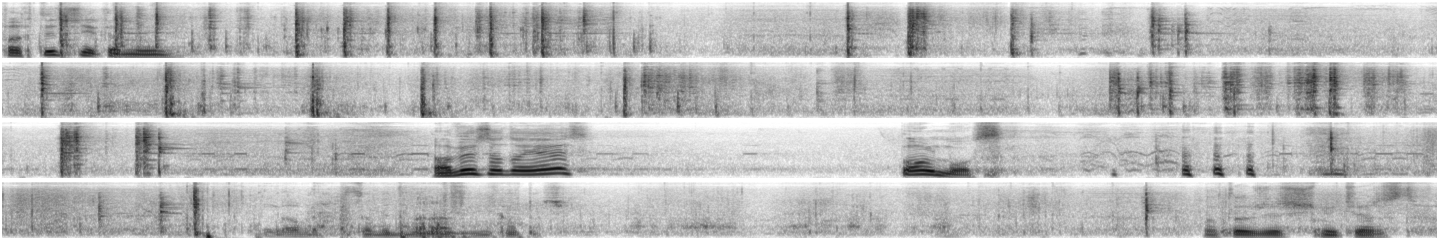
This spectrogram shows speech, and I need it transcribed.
Faktycznie kamienie. A wiesz co to jest? Polmos. Dobra, sobie dwa razy nie kopać. No to już jest śmieciarstwo.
